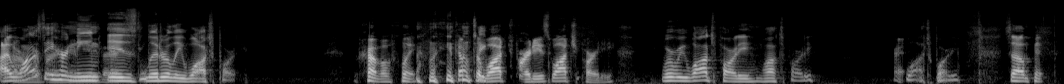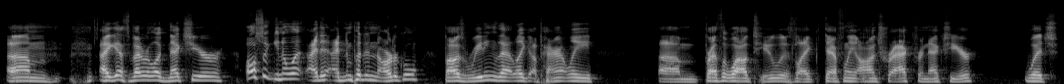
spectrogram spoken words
I don't want to say her name either. is literally Watch Party. Probably. Come to watch parties, watch party. where we watch party, watch party, Right. watch party. So, um, I guess better luck next year. Also, you know what? I didn't I didn't put in an article, but I was reading that like apparently, um, Breath of the Wild two is like definitely on track for next year. Which,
